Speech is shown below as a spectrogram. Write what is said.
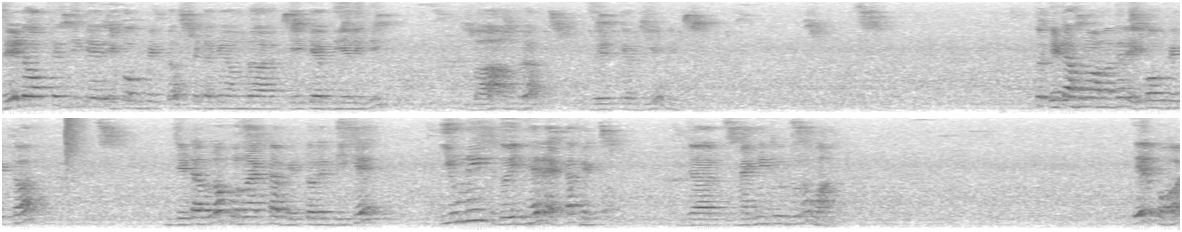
জেড অক্ষের দিকে একক ভেক্টর, সেটাকে আমরা এ ক্যাপ দিয়ে লিখি বা আমরা জেড ক্যাপ দিয়ে লিখি। তো এটা হলো আমাদের একক ভেক্টর, যেটা হলো কোনো একটা ভেক্টরের দিকে ইউনিট দৈর্ঘ্যের একটা ভেক্টর, যার ম্যাগনিটিউড হলো 1 এরপর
